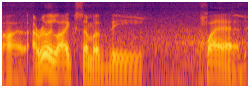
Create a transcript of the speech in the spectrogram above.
uh, I really like some of the plaid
